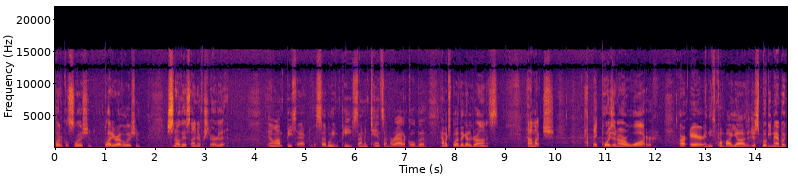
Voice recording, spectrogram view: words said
political solution. Bloody revolution? Just know this, I never started it. You know, I'm peace activist. I believe in peace. I'm intense, I'm a radical, but how much blood they got to draw on us? How much? They poison our water, our air, and these kumbaya are just boogeyman. Boog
